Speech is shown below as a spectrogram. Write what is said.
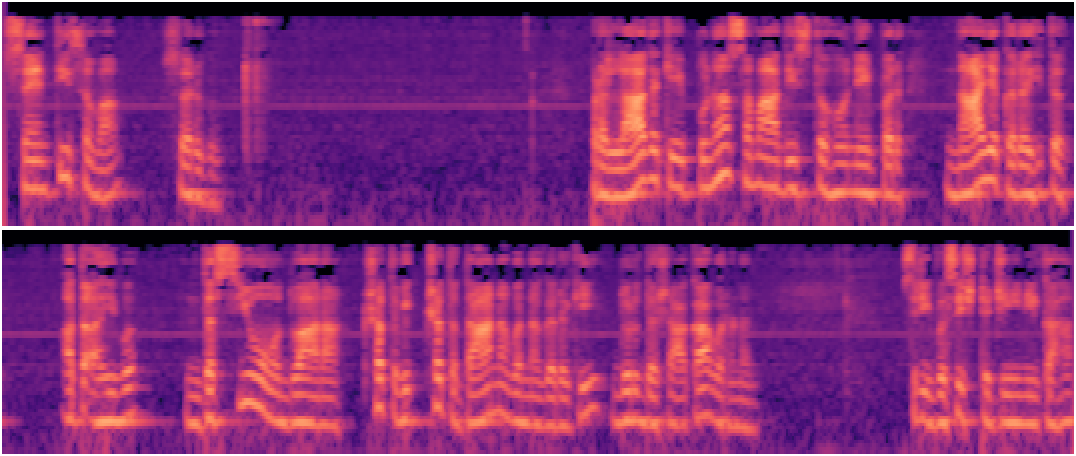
सैतीसवा सर्ग। प्रहलाद के पुनः समाधिस्थ होने पर नायक रहित अतएव दस्युओं द्वारा क्षत विक्षत दानव नगर की दुर्दशा का वर्णन। श्री वशिष्ठ जी ने कहा,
